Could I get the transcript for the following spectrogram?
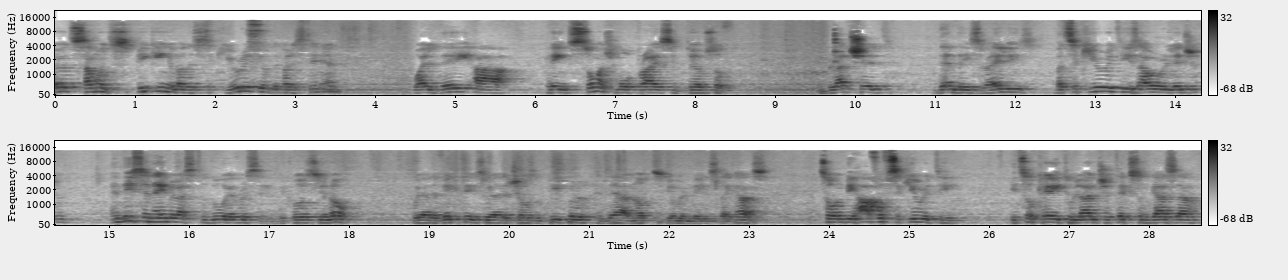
heard someone speaking about the security of the Palestinians while they are paying so much more price in terms of bloodshed than the Israelis? But security is our religion, and this enables us to do everything because, you know, we are the victims, we are the chosen people, and they are not human beings like us. So, on behalf of security, it's okay to launch attacks on Gaza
